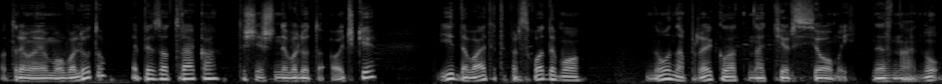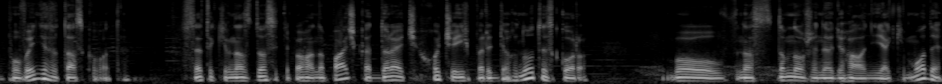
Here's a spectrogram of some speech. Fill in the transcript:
Отримуємо валюту, епізод трека, точніше, не валюта, а очки. І давайте тепер сходимо. Ну, наприклад, на тір 7. Не знаю, ну, повинні затаскувати. Все-таки в нас досить непогана пачка. До речі, хочу їх передягнути скоро. Бо в нас давно вже не одягали ніякі моди.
